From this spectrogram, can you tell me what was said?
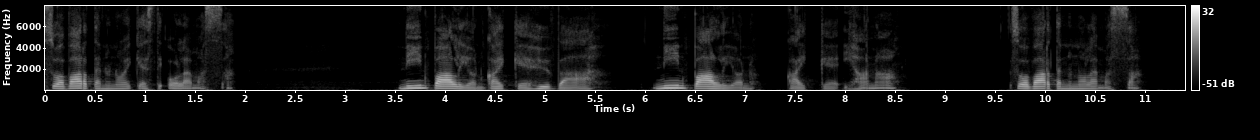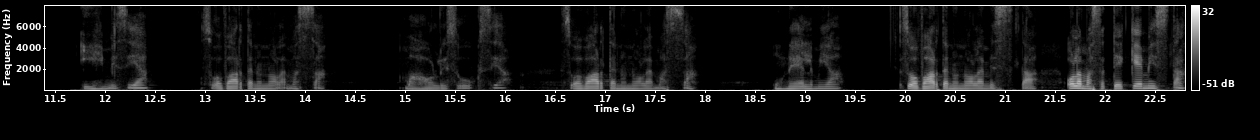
Sua varten on oikeasti olemassa – niin paljon kaikkea hyvää, niin paljon kaikkea ihanaa. Sua varten on olemassa ihmisiä, sua varten on olemassa mahdollisuuksia, sua varten on olemassa unelmia, sua varten on olemassa, olemassa tekemistä,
